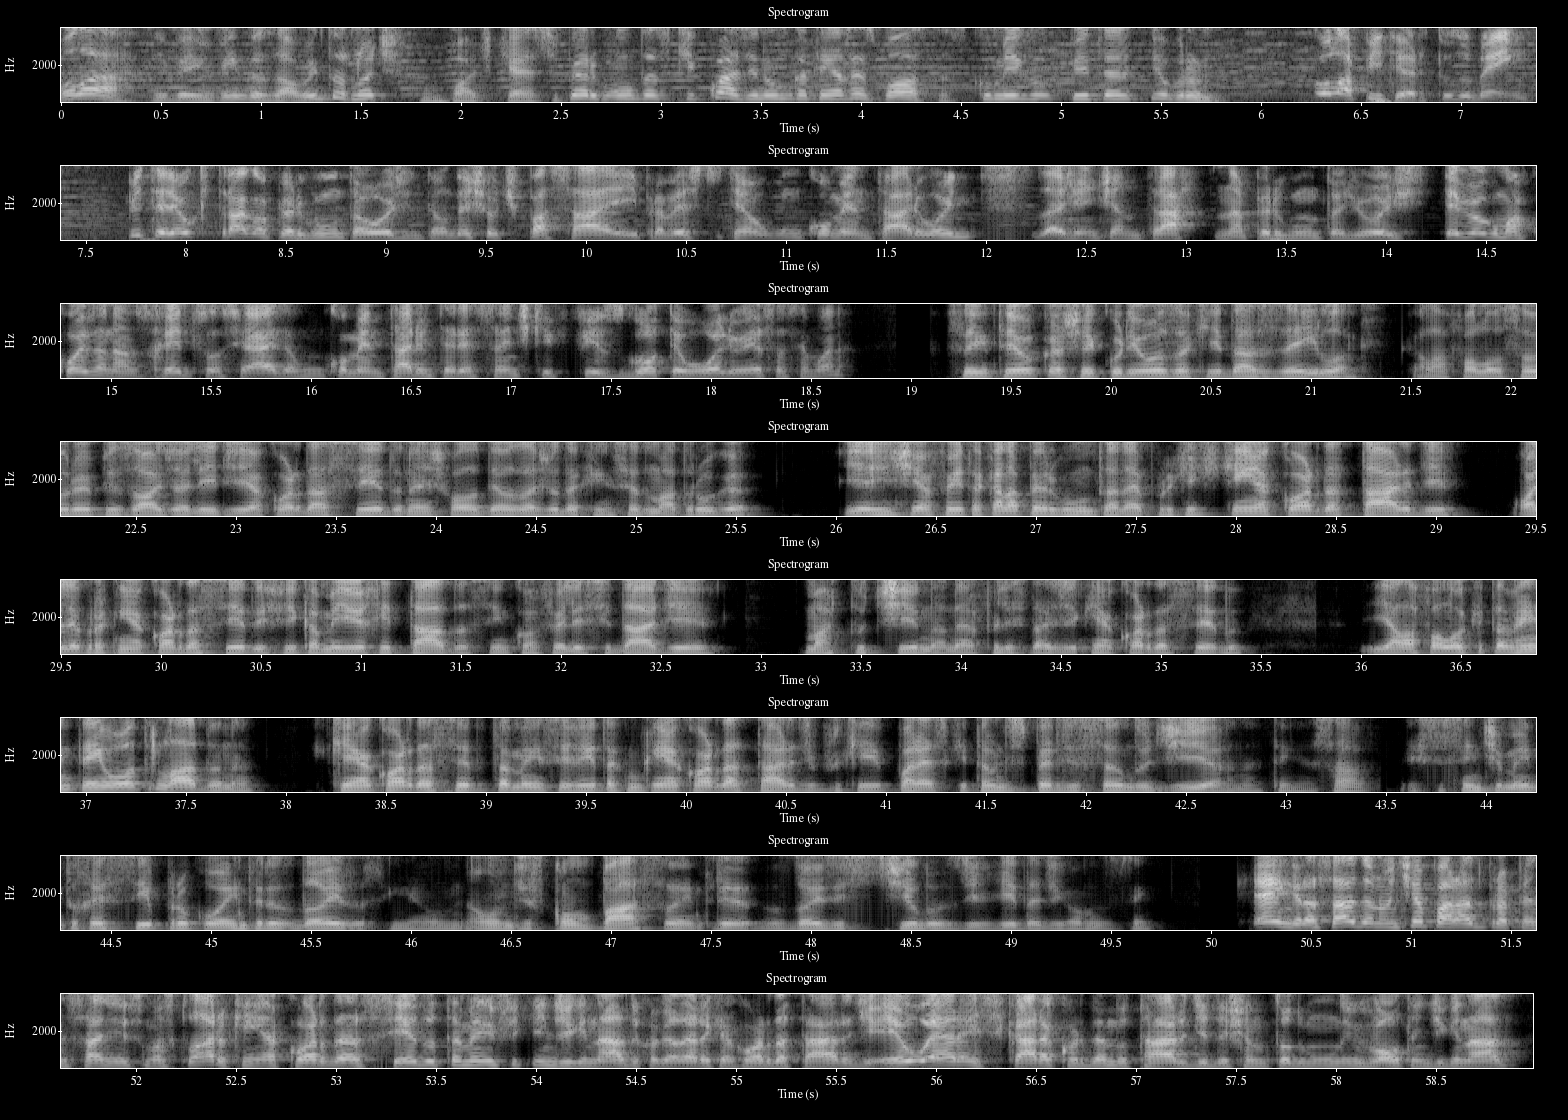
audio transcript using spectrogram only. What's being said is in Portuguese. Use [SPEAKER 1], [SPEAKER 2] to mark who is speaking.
[SPEAKER 1] Olá e bem-vindos ao Internute, um podcast de perguntas que quase nunca tem as respostas. Comigo, Peter e o Bruno.
[SPEAKER 2] Olá, Peter, tudo bem? Peter, eu que trago a pergunta hoje, então deixa eu te passar aí para ver se tu tem algum comentário antes da gente entrar na pergunta de hoje. Teve alguma coisa nas redes sociais, algum comentário interessante que fisgou teu olho aí essa semana?
[SPEAKER 1] Sim, tem o que eu achei curioso aqui da Zeila. Ela falou sobre o episódio ali de acordar cedo, né? A gente falou Deus ajuda quem cedo madruga. E a gente tinha feito aquela pergunta, né? Por que, que quem acorda tarde olha para quem acorda cedo e fica meio irritado, assim, com a felicidade matutina, né? A felicidade de quem acorda cedo. E ela falou que também tem o outro lado, né? Quem acorda cedo também se irrita com quem acorda tarde porque parece que estão desperdiçando o dia, né? Tem essa, esse sentimento recíproco entre os dois, assim, é um, é um descompasso entre os dois estilos de vida, digamos assim.
[SPEAKER 2] É engraçado, eu não tinha parado para pensar nisso, mas claro, quem acorda cedo também fica indignado com a galera que acorda tarde. Eu era esse cara acordando tarde, deixando todo mundo em volta indignado.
